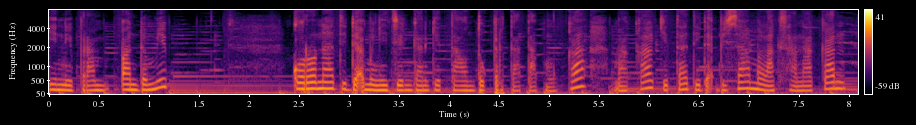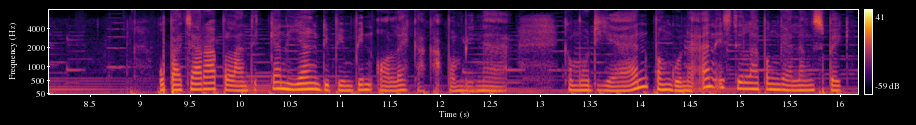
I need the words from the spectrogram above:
ini pandemi Corona tidak mengizinkan kita untuk bertatap muka, maka kita tidak bisa melaksanakan upacara pelantikan yang dipimpin oleh kakak pembina. Kemudian penggunaan istilah penggalang sebagai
